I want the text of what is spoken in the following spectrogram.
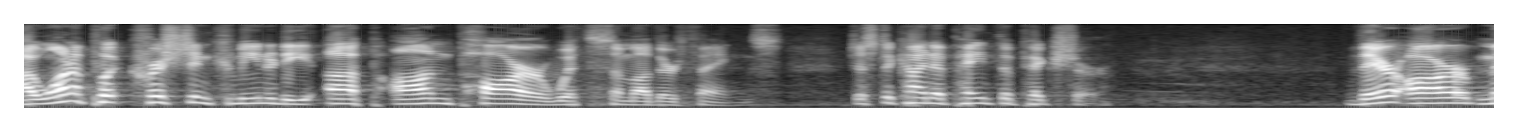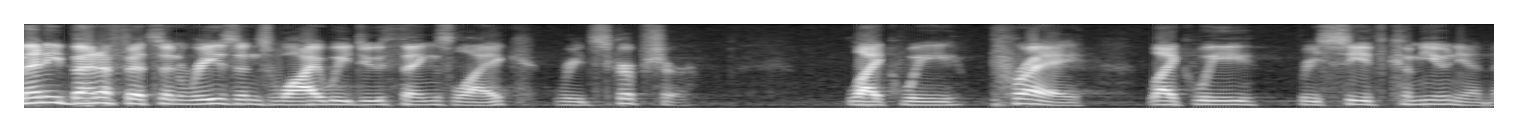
I want to put Christian community up on par with some other things, just to kind of paint the picture. There are many benefits and reasons why we do things like read Scripture, like we pray, like we receive communion.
